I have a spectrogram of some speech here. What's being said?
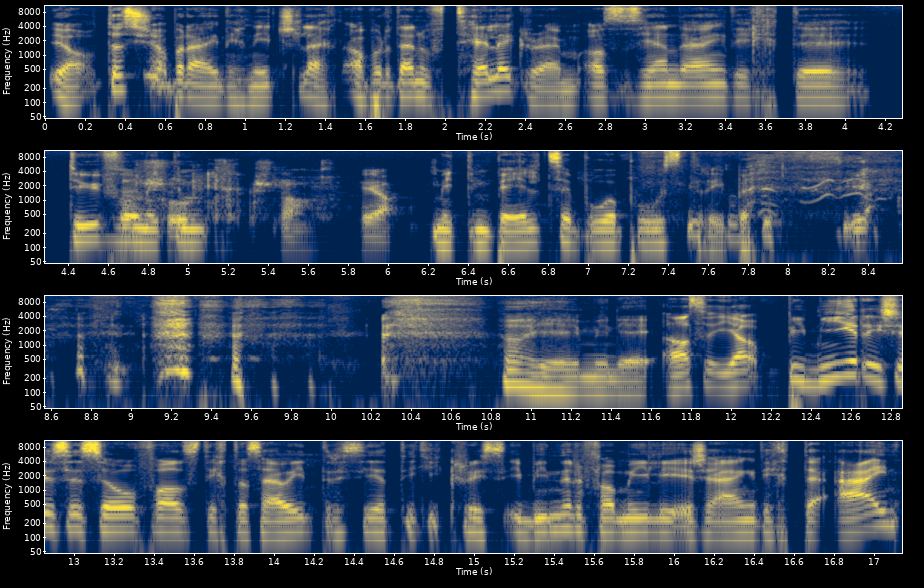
Ja, das ist aber eigentlich nicht schlecht. Aber dann auf Telegram, also sie haben eigentlich den Teufel mit dem, ja. mit dem Belzebub austrieben. ja. oh je, meine. Also ja, bei mir ist es so, falls dich das auch interessiert, Chris, in meiner Familie ist eigentlich der ein,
